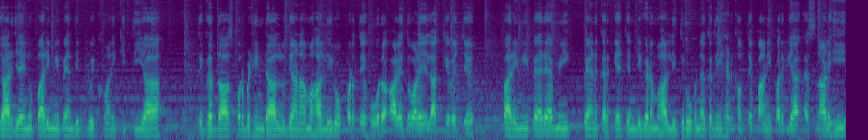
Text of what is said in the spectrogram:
4 ਜੁਲਾਈ ਨੂੰ ਭਾਰੀ ਮੀਂਹ ਪੈਣ ਦੀ ਭਵਿੱਖਬਾਣੀ ਕੀਤੀ ਆ। ਤੇ ਗੁਰਦਾਸਪੁਰ, ਬਠਿੰਡਾ, ਲੁਧਿਆਣਾ, ਮੋਹਾਲੀ, ਰੋਪੜ ਤੇ ਹੋਰ ਆਲੇ ਦੁਆਲੇ ਇਲਾਕੇ ਵਿੱਚ ਭਾਰੀ ਮੀਂਹ ਪੈ ਰਿਹਾ। ਮੀਂਹ ਪੈਣ ਕਰਕੇ ਚੰਡੀਗੜ੍ਹ, ਮੋਹਾਲੀ ਤੇ ਰੂਪਨਗਰ ਦੀਆਂ ਸੜਕਾਂ ਉੱਤੇ ਪਾਣੀ ਭਰ ਗਿਆ। ਇਸ ਨਾਲ ਹੀ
